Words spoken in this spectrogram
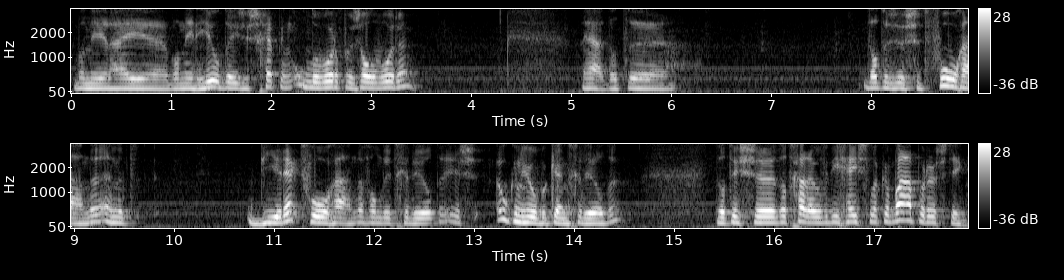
wanneer, hij, uh, wanneer heel deze schepping onderworpen zal worden. Nou ja, dat, uh, dat is dus het voorgaande en het direct voorgaande van dit gedeelte is ook een heel bekend gedeelte. Dat, is, uh, dat gaat over die geestelijke wapenrusting.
